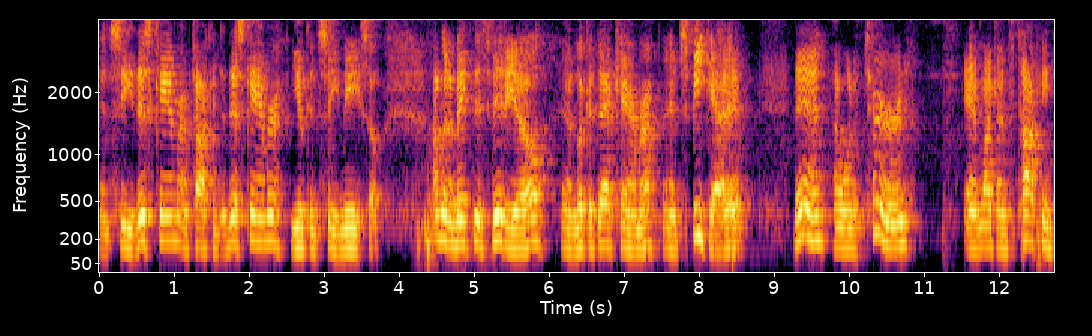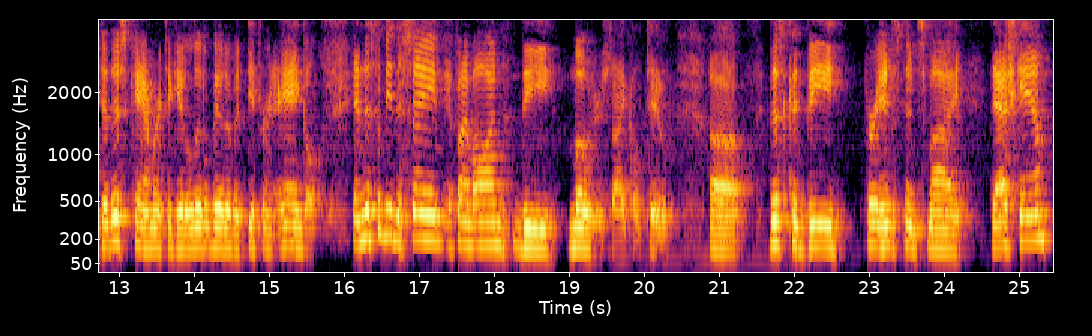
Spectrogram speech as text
and see this camera, I'm talking to this camera, you can see me. So I'm going to make this video and look at that camera and speak at it. Then I want to turn and like I'm talking to this camera to get a little bit of a different angle. And this will be the same if I'm on the motorcycle too. Uh, this could be, for instance, my dash cam.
